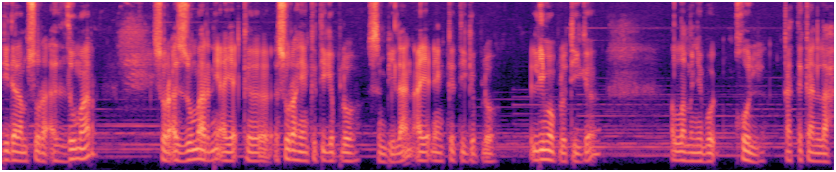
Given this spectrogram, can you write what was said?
Di dalam surah Az-Zumar surah Az-Zumar ni ayat ke surah yang ke-39 ayat yang ke-30 53 Allah menyebut qul katakanlah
